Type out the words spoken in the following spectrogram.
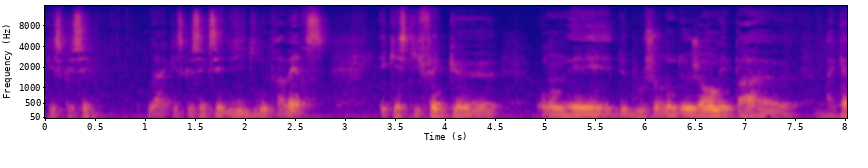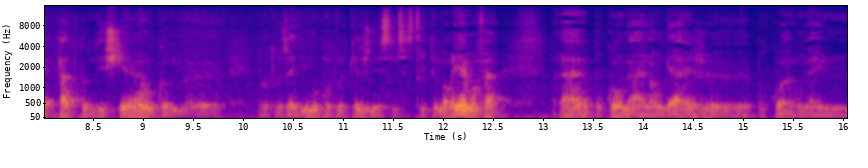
Qu'est-ce que c'est? Voilà, Qu'est-ce que c'est que cette vie qui nous traverse? Et qu'est-ce qui fait que on est debout sur nos deux jambes et pas à quatre pattes comme des chiens ou comme d'autres animaux contre lesquels je n'ai strictement rien, mais enfin, voilà, pourquoi on a un langage, euh, pourquoi on a une,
